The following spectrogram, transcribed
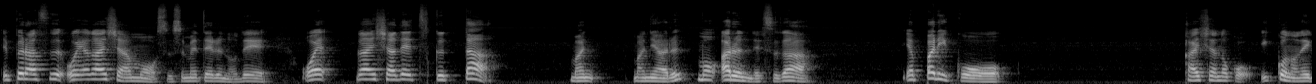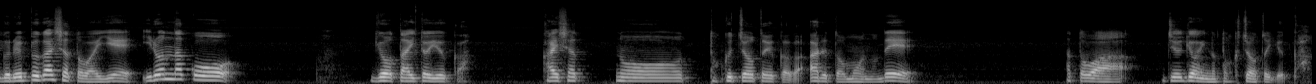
でプラス親会社はもう進めてるので親会社で作ったママニュアルもあるんですがやっぱりこう会社のこう一個のねグループ会社とはいえいろんなこう業態というか会社の特徴というかがあると思うのであとは従業員の特徴というか。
